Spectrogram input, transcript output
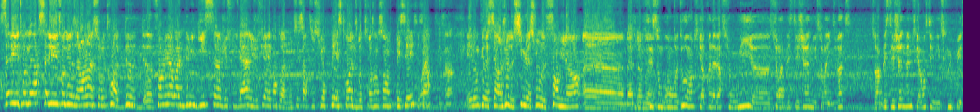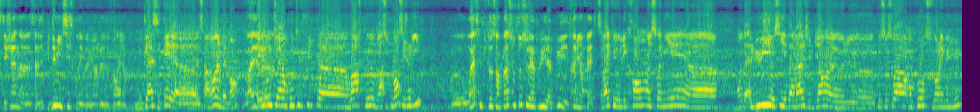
Salut les trogueurs, salut les trogueuses Alors là sur le track de, de Formula One 2010, je suis là et je suis avec Antoine. Donc c'est sorti sur PS3, Xbox 360, PC, c'est Ouais, ça c'est ça. Et donc euh, c'est un jeu de simulation de Formule 1. Euh, bah, comme, faisait son grand retour, hein, puisqu'après la version Wii euh, sur la PlayStation et sur la Xbox, sur la PlayStation même, parce qu'avant c'était une exclue PlayStation, euh, ça faisait depuis 2006 qu'on n'avait pas vu un jeu de Formule euh, donc là c'était euh, un grand événement. 1. Ouais, Et euh, donc euh, on peut tout de suite euh, voir que graphiquement c'est joli. Euh, ouais, c'est plutôt sympa, surtout sous la pluie. La pluie est très bien faite. C'est vrai que l'écran est soigné. euh, on a- lui aussi est pas mal. J'aime bien euh, le- que ce soit en course ou dans les menus.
